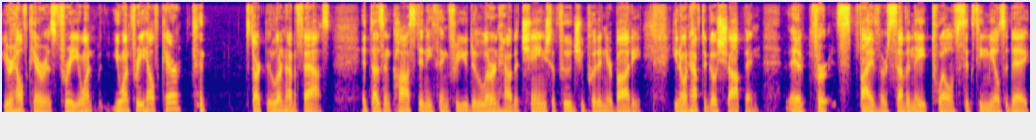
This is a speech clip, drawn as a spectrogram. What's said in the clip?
your health care is free. You want, you want free health care? start to learn how to fast. It doesn't cost anything for you to learn how to change the foods you put in your body. You don't have to go shopping eh, for five or seven, eight, 12, 16 meals a day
